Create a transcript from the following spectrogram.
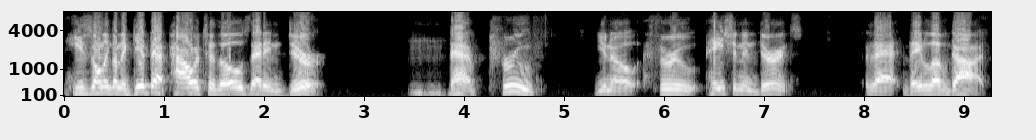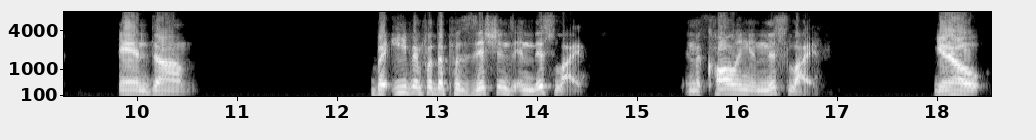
He's only going to give that power to those that endure, mm-hmm. that prove, you know, through patient endurance that they love God. And um, but even for the positions in this life, in the calling in this life, you know,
